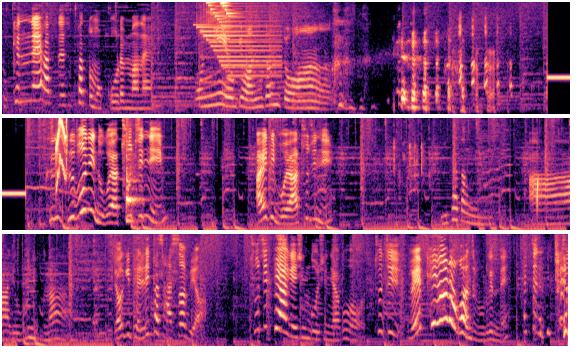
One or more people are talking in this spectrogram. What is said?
좋겠네 하세 스팟도 먹고 오랜만에. 언니 여기 완전 좋아. 그 그분이 누구야? 투지님. 아이디 뭐야? 투지님. 이 사장님. 아, 요 분이구나. 여기 벨리타 4섭이야. 투지 폐하 계신 곳이냐고. 투지 왜 폐하라고 하는지 모르겠네. 하여튼 투지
